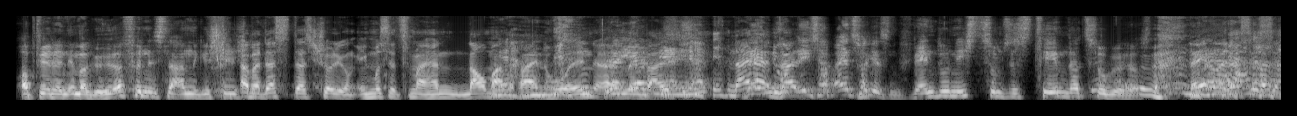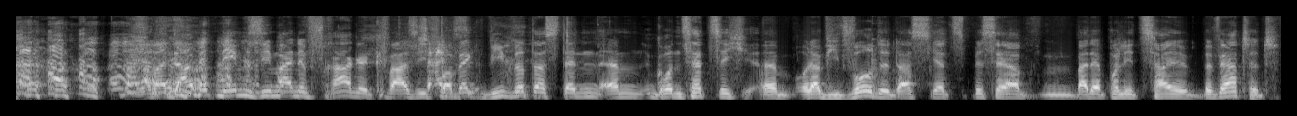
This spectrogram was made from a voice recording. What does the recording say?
Ob wir dann immer Gehör finden, ist eine andere Geschichte. Aber das, das Entschuldigung, ich muss jetzt mal Herrn Naumann ja. reinholen. Ja, ja, weil, nein, nein, weil ich habe eins vergessen. Wenn du nicht zum System dazugehörst. Nein, das ist, aber damit nehmen Sie meine Frage quasi Scheiße. vorweg. Wie wird das denn ähm, grundsätzlich ähm, oder wie wurde das jetzt bisher ähm, bei der Polizei bewertet?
